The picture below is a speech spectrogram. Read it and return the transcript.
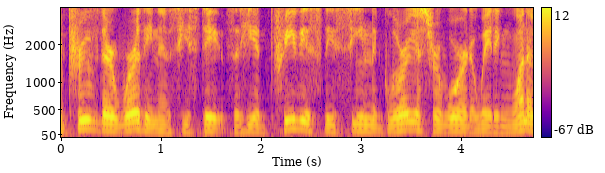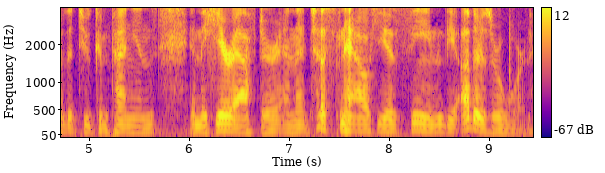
To prove their worthiness, he states that he had previously seen the glorious reward awaiting one of the two companions in the hereafter, and that just now he has seen the other's reward.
